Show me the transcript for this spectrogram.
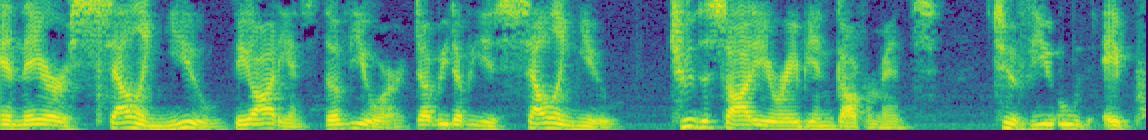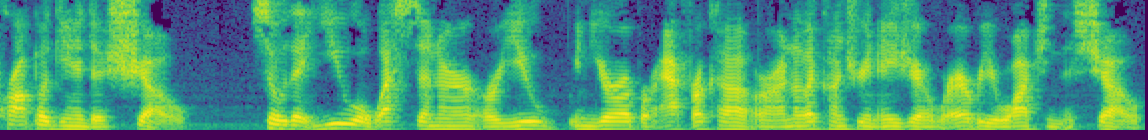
And they are selling you, the audience, the viewer, WWE is selling you to the Saudi Arabian government to view a propaganda show so that you, a Westerner, or you in Europe or Africa or another country in Asia, wherever you're watching this show,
